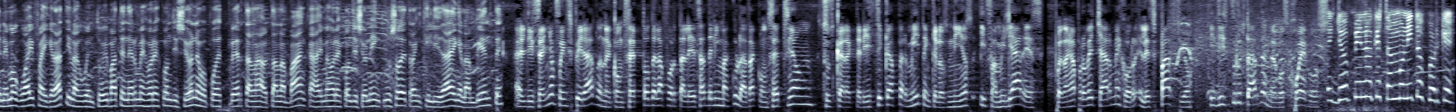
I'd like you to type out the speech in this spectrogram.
tenemos wifi gratis, la juventud va a tener mejores condiciones, vos puedes ver, están las, están las bancas, hay mejores condiciones incluso de tranquilidad en el ambiente. El diseño fue inspirado en el concepto de la fortaleza de la Inmaculada Concepción. Sus características permiten que los niños y familiares puedan aprovechar mejor el espacio y disfrutar de nuevos juegos. Yo opino que están bonitos porque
